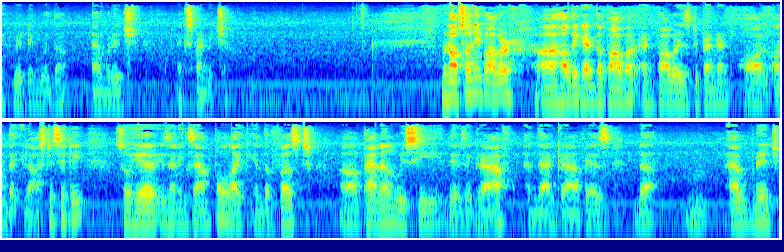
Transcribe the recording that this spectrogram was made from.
equating with the average expenditure. Monopsony power, uh, how they get the power and power is dependent all on the elasticity. So here is an example like in the first uh, panel we see there is a graph and that graph is the mm, average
